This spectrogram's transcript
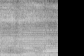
beijam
